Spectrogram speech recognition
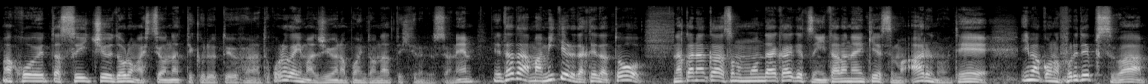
まあ、こういった水中ドローンが必要になってくるというふうなところが今重要なポイントになってきてるんですよね。でただ、まあ、見てるだけだと、なかなかその問題解決に至らないケースもあるので、今このフルデプスは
